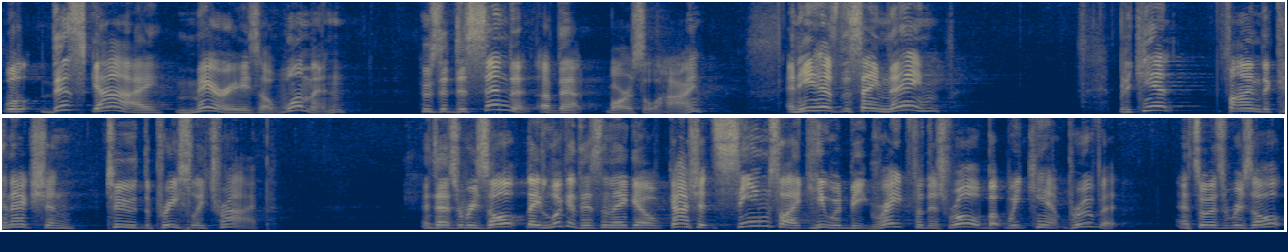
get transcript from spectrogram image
Well, this guy marries a woman who's a descendant of that Barzillai, and he has the same name, but he can't find the connection to the priestly tribe. And as a result, they look at this and they go, Gosh, it seems like he would be great for this role, but we can't prove it. And so as a result,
